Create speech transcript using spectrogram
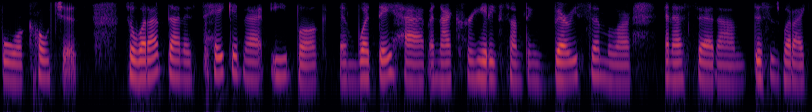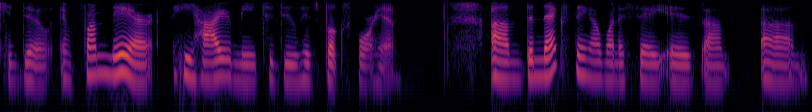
for coaches. So what I've done is taken that ebook and what they have, and I created something very similar. And I said, um, "This is what I can do." And from there, he hired me to do his books for him. Um, the next thing I want to say is um, um,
